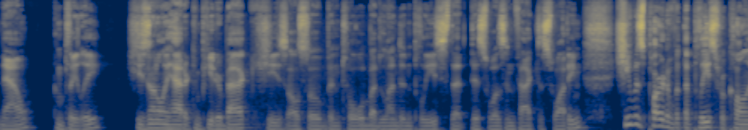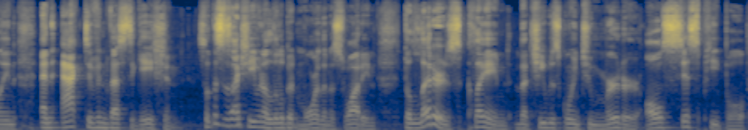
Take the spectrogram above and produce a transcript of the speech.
now completely. She's not only had her computer back, she's also been told by the London police that this was in fact a swatting. She was part of what the police were calling an active investigation. So this is actually even a little bit more than a swatting. The letters claimed that she was going to murder all cis people,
